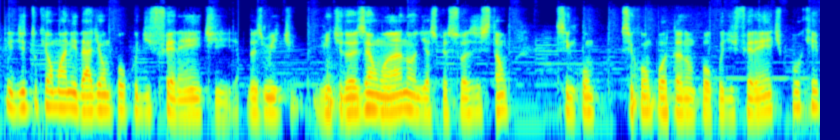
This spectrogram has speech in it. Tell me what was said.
acredito que a humanidade é um pouco diferente. 2022 é um ano onde as pessoas estão se, se comportando um pouco diferente, porque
